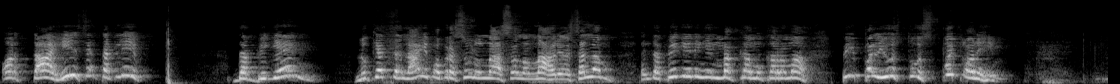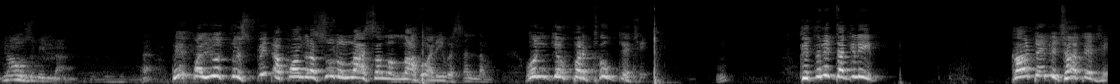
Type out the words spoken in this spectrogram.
اور تا ہی سے تکلیف۔ The begin look at the life of رسول اللہ صلی اللہ علیہ وسلم ان دا بگیننگ ان مکہ مکرمہ people use to spit on him ناؤز باللہ people use to spit upon رسول اللہ صلی اللہ علیہ وسلم ان کے اوپر تھوکتے تھے۔ کتنی تکلیف۔ کانٹے بچھاتے تھے۔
